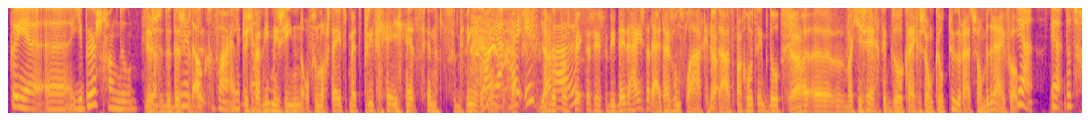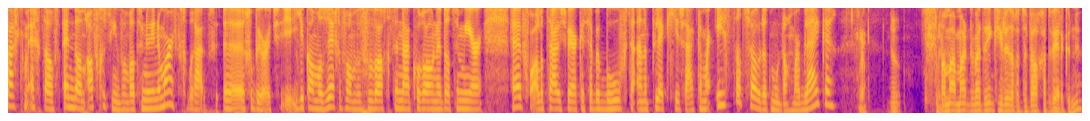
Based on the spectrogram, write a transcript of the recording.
Kun je uh, je beursgang doen. Dus, ja. dus het ook gevaarlijk. Dus je kan niet meer zien of er nog steeds met privéjets en dat soort dingen. Nou ja, hij is ja. De prospectus is er niet. Nee, hij is eruit. Hij is ontslagen, inderdaad. Maar goed, ik bedoel, uh, wat je zegt, ik bedoel, krijg je zo'n cultuur uit zo'n bedrijf ook? Ja, ja, dat vraag ik me echt af. En dan afgezien van wat er nu in de markt gebruikt, uh, gebeurt. Je, je, kan wel zeggen van we verwachten na corona dat er meer He, voor alle thuiswerkers hebben behoefte aan een plekje zaken. Maar is dat zo? Dat moet nog maar blijken. Ja. Ja. Maar, maar, maar, maar denken jullie dat het wel gaat werken nu?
